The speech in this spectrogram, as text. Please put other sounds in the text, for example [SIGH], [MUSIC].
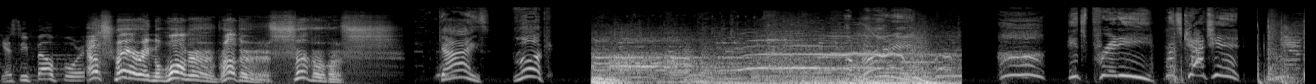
guess he fell for it. Elsewhere in the water, brother servus. Guys, look! A birdie! [GASPS] It's pretty! Let's catch it!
